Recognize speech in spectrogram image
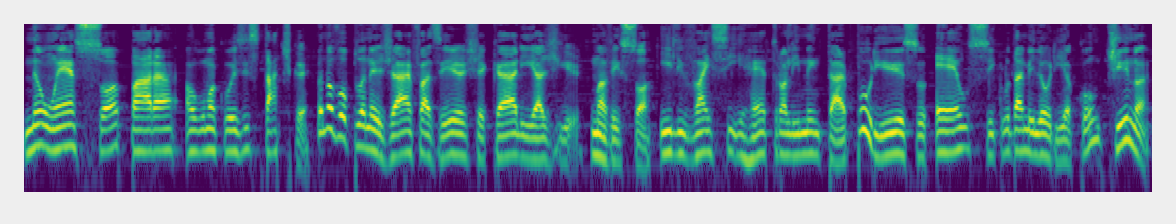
não é só para alguma coisa estática. Eu não vou planejar, fazer, checar e agir uma vez só. Ele vai se retroalimentar. Por isso é o ciclo da melhoria contínua.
